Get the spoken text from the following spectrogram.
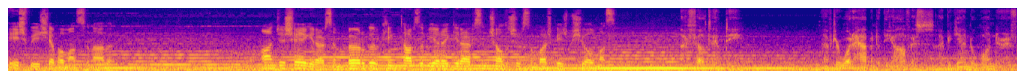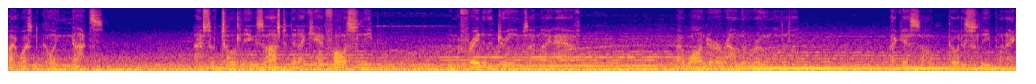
Hiçbir iş yapamazsın abi. Anca şeye girersin. Burger King tarzı bir yere girersin, çalışırsın. Başka hiçbir şey olmaz. I felt empty. After what happened at the office, I began to wonder if I wasn't going nuts. I'm so totally exhausted that I can't fall asleep. I'm afraid of the dreams I might have. I wander around the room a little. I guess I'll go to sleep when I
